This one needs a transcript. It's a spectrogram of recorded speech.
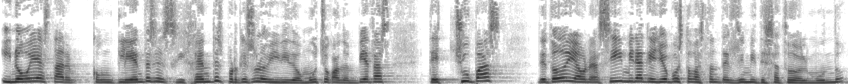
Y no voy a estar con clientes exigentes porque eso lo he vivido mucho. Cuando empiezas, te chupas de todo y aún así, mira que yo he puesto bastantes límites a todo el mundo.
